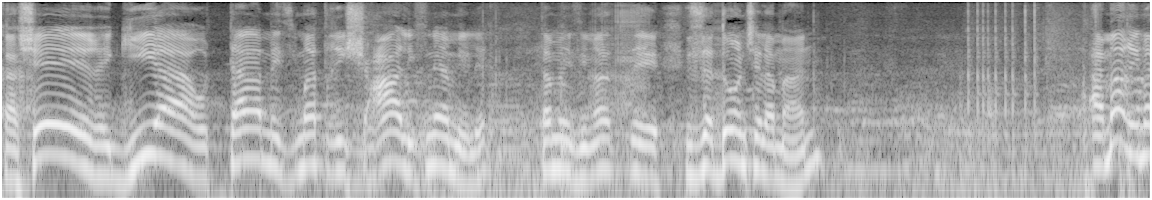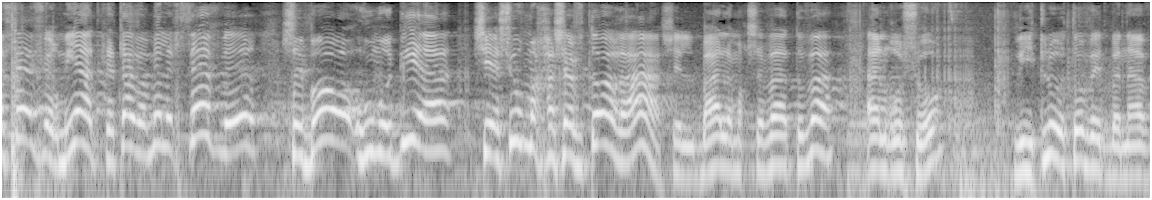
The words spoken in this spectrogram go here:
כאשר הגיעה אותה מזימת רשעה לפני המלך, אותה מזימת אה, זדון של המן, אמר עם הספר, מיד כתב המלך ספר שבו הוא מודיע שישוב מחשבתו הרעה של בעל המחשבה הטובה על ראשו ויתלו אותו ואת בניו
